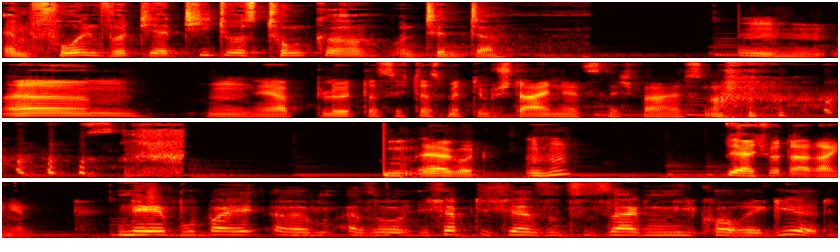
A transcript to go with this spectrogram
empfohlen, wird dir Titus, Tunke und Tinte. Mhm. Ähm, hm, ja, blöd, dass ich das mit dem Stein jetzt nicht weiß. Ne? Ja, gut. Mhm. Ja, ich würde da reingehen. Nee, wobei, ähm, also ich habe dich ja sozusagen nie korrigiert.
